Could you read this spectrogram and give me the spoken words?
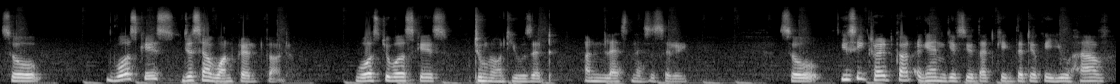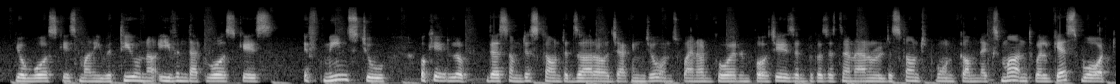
So, worst case, just have one credit card. Worst to worst case, do not use it unless necessary. So, you see, credit card again gives you that kick that okay, you have your worst case money with you. Now, even that worst case, if means to okay, look, there's some discount at Zara or Jack and Jones. Why not go ahead and purchase it because it's an annual discount? It won't come next month. Well, guess what?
